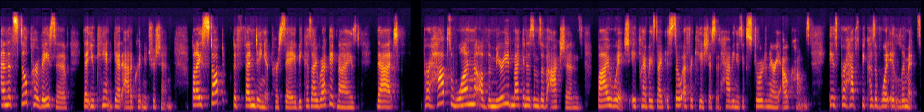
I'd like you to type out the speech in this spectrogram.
And it's still pervasive that you can't get adequate nutrition. But i stopped defending it per se because i recognized that perhaps one of the myriad mechanisms of actions by which a plant-based diet is so efficacious at having these extraordinary outcomes is perhaps because of what it limits.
